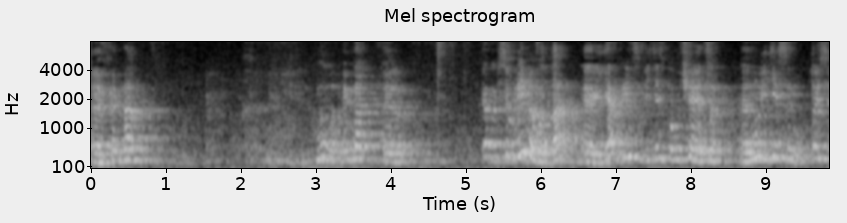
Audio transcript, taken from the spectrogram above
э, когда... Вот, когда... Э, как бы все время, вот, да, я, в принципе, здесь получается, ну, единственное, то есть,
